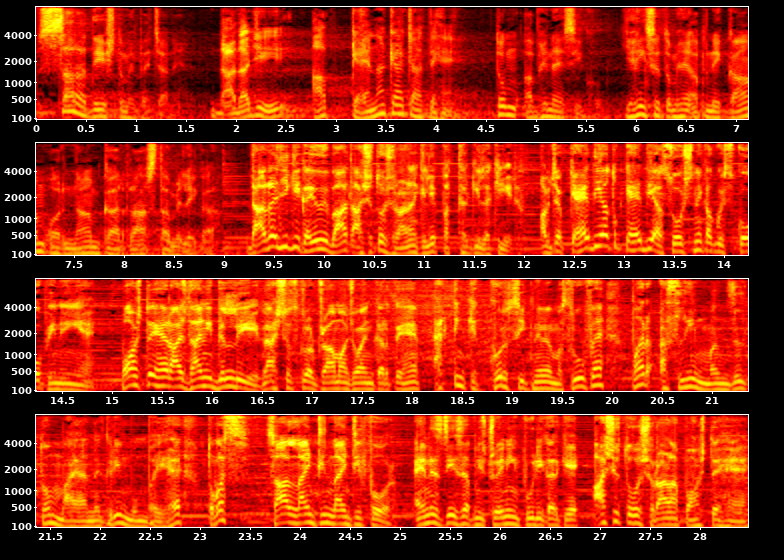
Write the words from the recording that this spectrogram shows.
सारा देश तुम्हें पहचाने। दादाजी आप कहना क्या चाहते हैं? तुम अभिनय सीखो। यहीं से तुम्हें अपने काम और नाम का रास्ता मिलेगा। दादाजी की कही हुई बात आशुतोष राणा के लिए पत्थर की लकीर। अब जब कह दिया तो कह दिया सोचने का कोई स्कोप ही नहीं है। पहुँचते हैं राजधानी Delhi national school of drama join करते हैं। एक्टिंग के गुर सीखने में मसरूफ हैं पर असली मंजिल तो माया नगरी मुंबई है। तो बस साल 1994 एनएसडी से अपनी ट्रेनिंग पूरी करके आशुतोष राणा पहुँचते हैं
